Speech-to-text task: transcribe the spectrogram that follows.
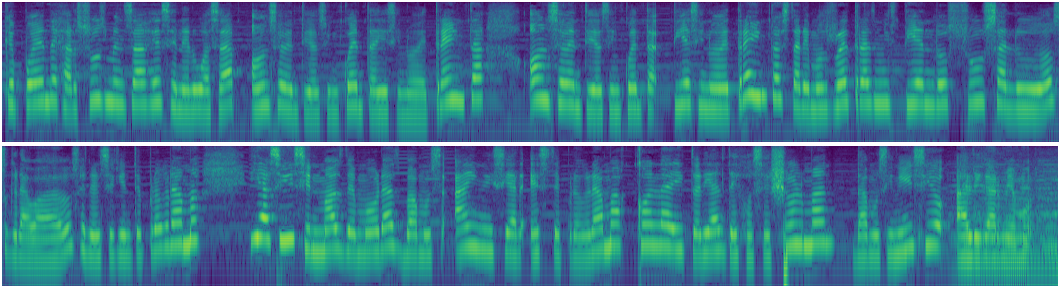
que pueden dejar sus mensajes en el WhatsApp 11 22 50 19 30. 11 22 50 19 30. Estaremos retransmitiendo sus saludos grabados en el siguiente programa. Y así, sin más demoras, vamos a iniciar este programa con la editorial de José Schulman. Damos inicio a Ligar mi amor.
